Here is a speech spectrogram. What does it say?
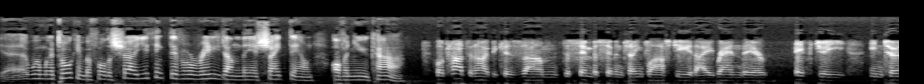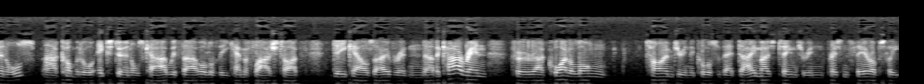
uh, when we were talking before the show, you think they've already done their shakedown of a new car? Well, it's hard to know because um, December 17th last year they ran their FG internals, uh, Commodore externals car with uh, all of the camouflage type decals over it, and uh, the car ran for uh, quite a long time during the course of that day. Most teams are in presence there. Obviously,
